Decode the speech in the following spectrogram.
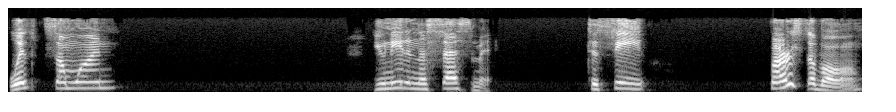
with someone? You need an assessment to see, first of all,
